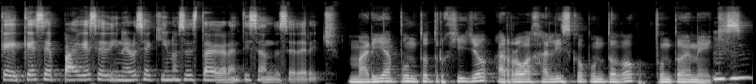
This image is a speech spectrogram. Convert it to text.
que, que se pague ese dinero si aquí no se está garantizando ese derecho. maría.trujillo.jalisco.gov.mx.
